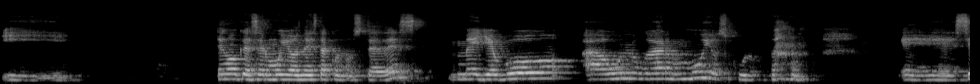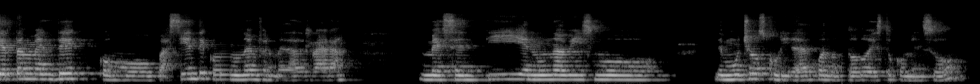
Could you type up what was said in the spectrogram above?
y tengo que ser muy honesta con ustedes, me llevó a un lugar muy oscuro. Eh, ciertamente como paciente con una enfermedad rara, me sentí en un abismo de mucha oscuridad cuando todo esto comenzó.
